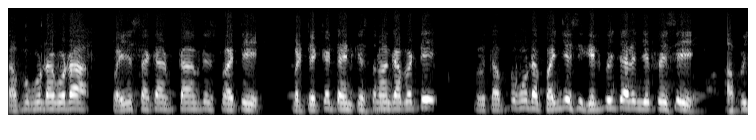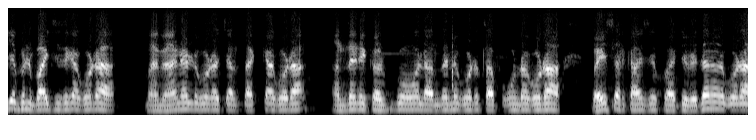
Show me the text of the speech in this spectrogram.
తప్పకుండా కూడా వైఎస్ఆర్ కాంగ్రెస్ పార్టీ మరి టికెట్ ఆయనకి ఇస్తున్నాం కాబట్టి నువ్వు తప్పకుండా పనిచేసి గెలిపించాలని చెప్పేసి అప్పు చెప్పిన బాధ్యతగా కూడా మా మేనల్ని కూడా చాలా తక్కువ కూడా అందరినీ కలుపుకోవాలి అందరినీ కూడా తప్పకుండా కూడా వైఎస్ఆర్ కాంగ్రెస్ పార్టీ విధానాలు కూడా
